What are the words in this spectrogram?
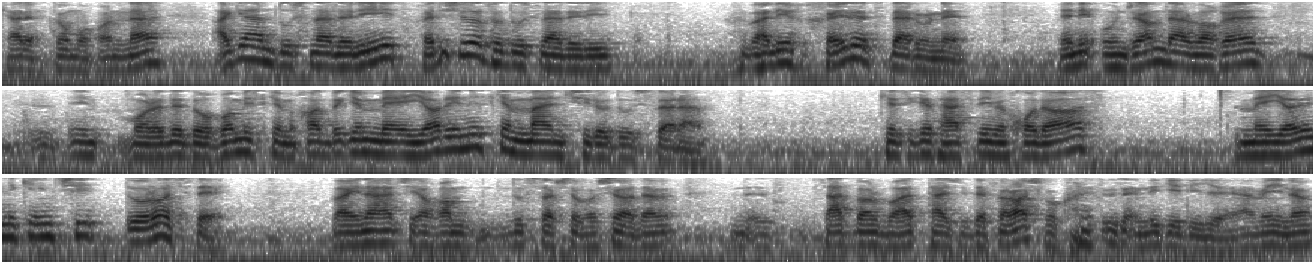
کرهتم نه اگر هم دوست ندارید خیلی چیزا تو دوست ندارید ولی خیرت درونه. یعنی اونجا هم در واقع این مورد دومی است که می‌خواد بگه معیاری نیست که من چی رو دوست دارم. کسی که تسلیم خداست معیار اینه که این چی درسته. و اینا هرچی آقام دوست داشته باشه آدم صد بار باید تجدید فراش بکنه تو زندگی دیگه. همه اینا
